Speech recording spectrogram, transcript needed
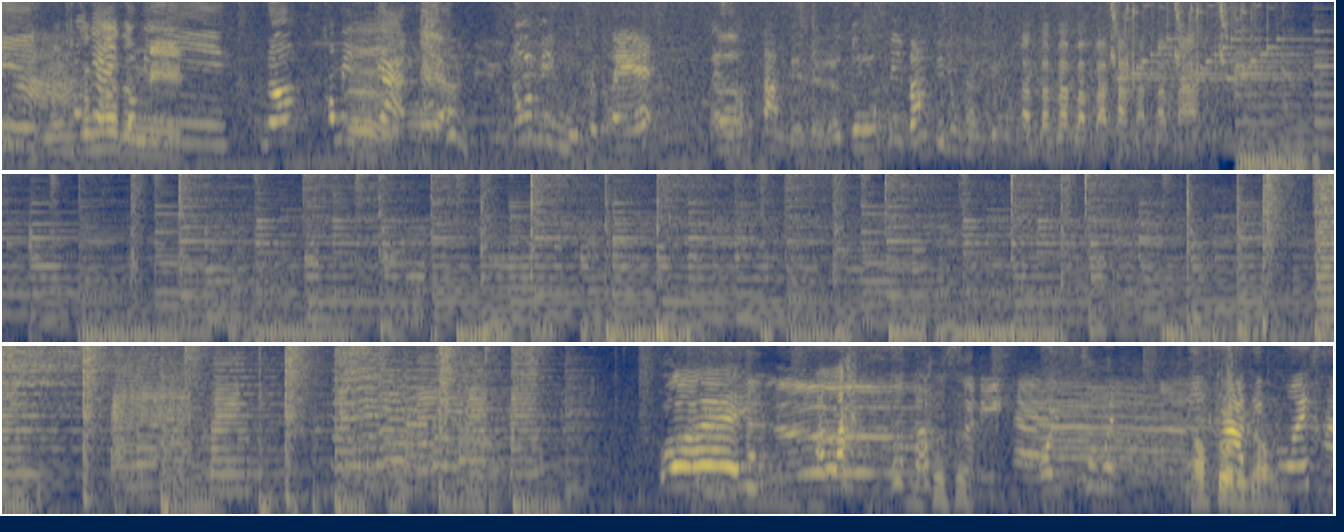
มีไปหาก็น่าจะมีเนอะเขามีทุกอย่างเลยอะนู่นมีหมูสะเต๊ะแต่ส้มตำเดี๋ยวเดี๋ยวเดี๋ยวตรงนู้นมีบ้างไปดูกันไปดูไปกันไปไปไปไปไปไปไปเฮ้ยอะไรสวัสดีค่ะโอ้ยสวัสดีครับสวัสดีครับพี่กล้วยค่ะช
